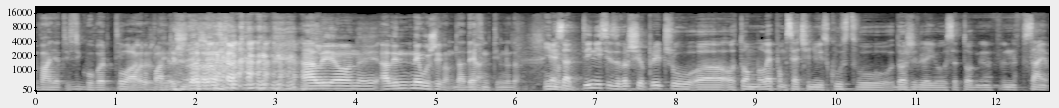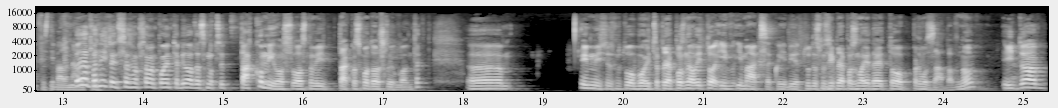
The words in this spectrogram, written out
Vanja ti si kuvar, ti Blago moraš da pamtiš, jedeš. da, da, ali, onaj, ali ne uživam, da, definitivno da. E sad, ti nisi završio priču uh, o tom lepom sećanju i iskustvu, doživljaju sa tog uh, sa- festivala Pa nauke. da, pa ništa, samo, samo pojenta bila da smo se tako mi u osnovi, tako smo došli u kontakt. Um, I mislim da smo tu obojica prepoznali to, i, i Maksa koji je bio tu, da smo svi prepoznali da je to prvo zabavno i da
